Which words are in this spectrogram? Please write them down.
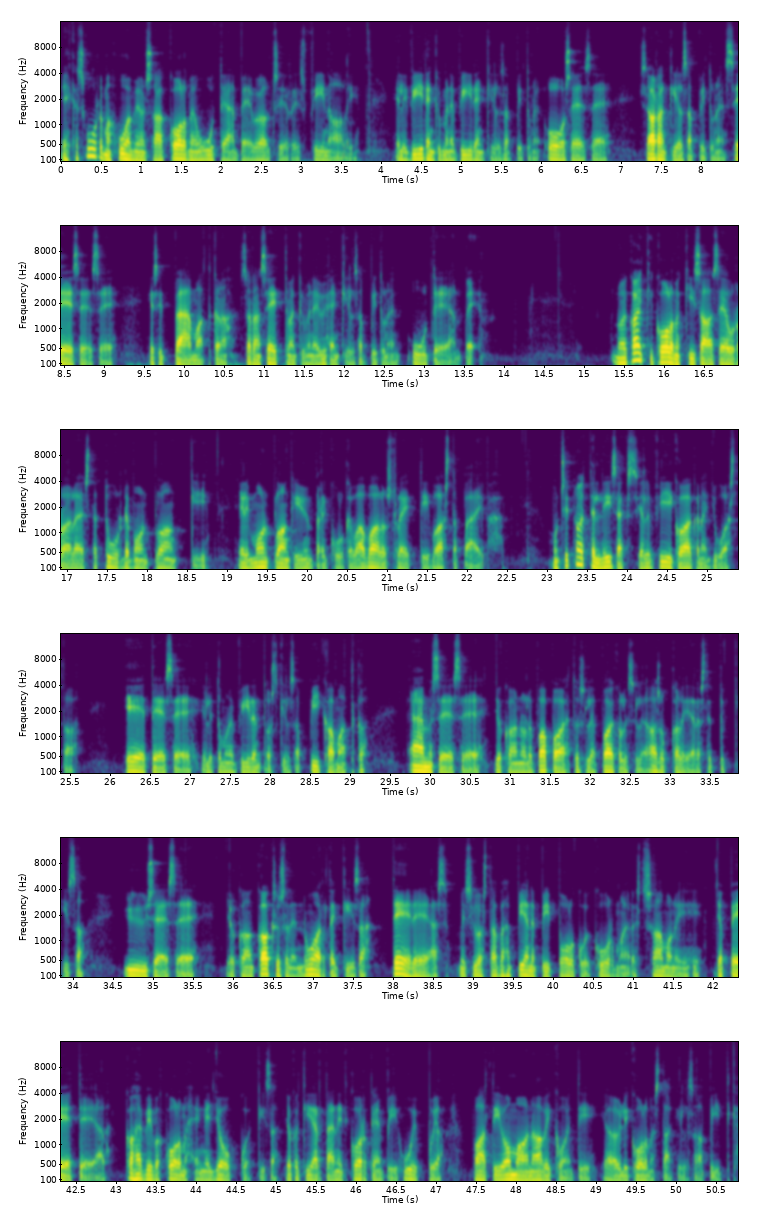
Ehkä suurimman huomion saa kolme UTMP World Series-finaalia, eli 55 kilsan pituinen OCC, 100 kilsan pituinen CCC ja sitten päämatkana 171 kilsan pituinen UTMP. Noin kaikki kolme kisaa seurailee sitä Tour de Mont Blancia, eli Mont Blancin ympäri kulkevaa vaellusreittiä vastapäivää. Mutta sitten noiden lisäksi siellä viikon aikana juostaa ETC, eli tuommoinen 15 kilsa pikamatka, MCC, joka on noille vapaaehtoisille ja paikallisille asukkaille järjestetty kisa, YCC, joka on kaksosainen nuorten kisa, TDS, missä juostaan vähän pienempiä polkuja Kuurmaidesta Samoniihin, ja PTL, 2-3 hengen joukkuekisa, joka kiertää niitä korkeampia huippuja, vaatii omaa navigointia ja yli 300 kilsaa pitkä.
